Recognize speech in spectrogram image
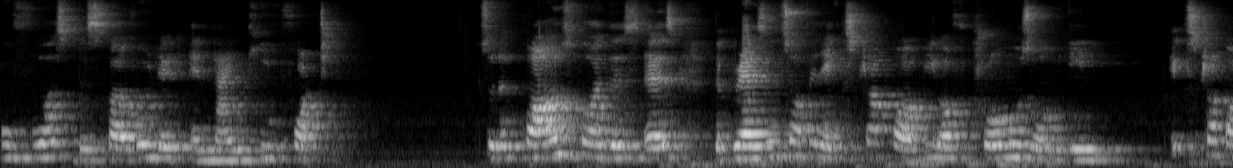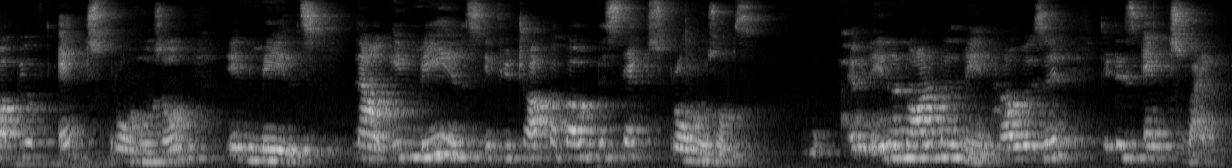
who first discovered it in 1940. So the cause for this is the presence of an extra copy of chromosome in extra copy of X chromosome in males. Now in males, if you talk about the sex chromosomes, in a normal male, how is it? It is XY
